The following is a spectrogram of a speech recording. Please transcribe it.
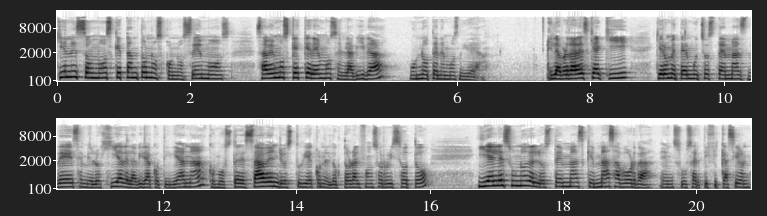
quiénes somos, qué tanto nos conocemos, sabemos qué queremos en la vida o no tenemos ni idea. Y la verdad es que aquí Quiero meter muchos temas de semiología de la vida cotidiana. Como ustedes saben, yo estudié con el doctor Alfonso Ruiz Soto y él es uno de los temas que más aborda en su certificación.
